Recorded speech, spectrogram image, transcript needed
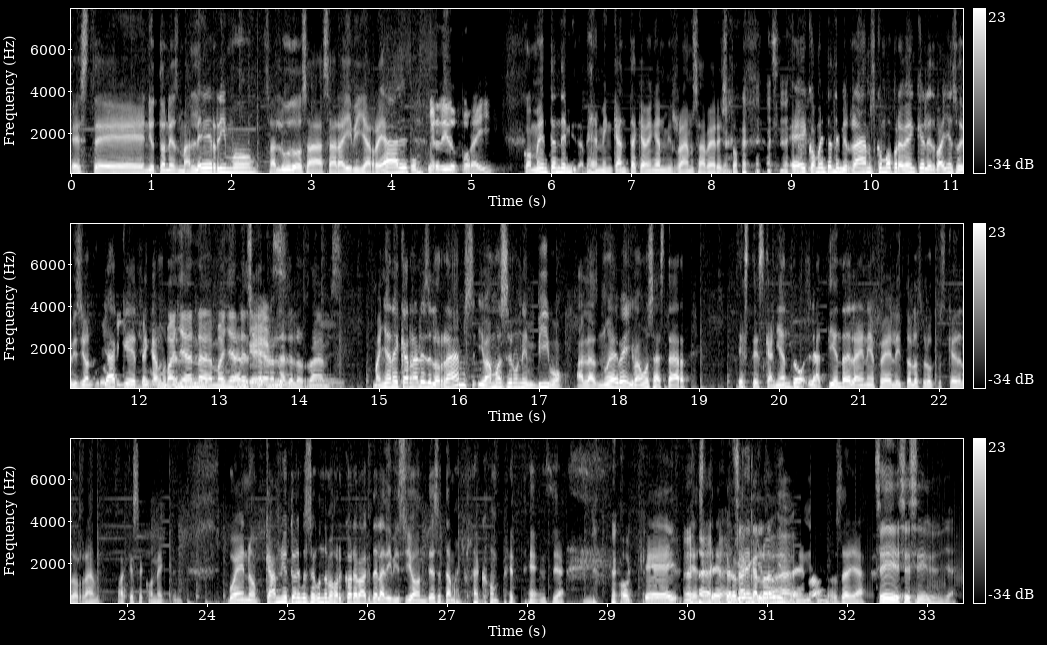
Este, Newton es malérrimo. Saludos a Saraí Villarreal. Un perdido por ahí. Comenten de mi- a ver, me encanta que vengan mis Rams a ver esto. Eh, comenten de mis Rams, ¿cómo prevén que les vaya en su división? Ya que tengamos. el- Mañana, el- mañana es el- carnales de los Rams. Mañana hay carnales de los Rams y vamos a hacer un en vivo a las 9 y vamos a estar este, escaneando la tienda de la NFL y todos los productos que hay de los Rams para que se conecten. Bueno, Cam Newton es el segundo mejor quarterback de la división, de ese tamaño la competencia. Ok, este, pero miren Sácalo, lo ah. dice, ¿no? O sea, ya. Sí, sí, sí, ya.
